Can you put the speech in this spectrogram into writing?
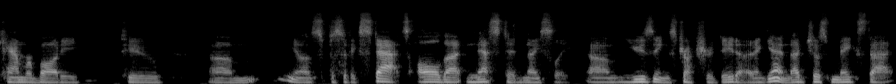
camera body to um, you know specific stats all that nested nicely um, using structured data. And again that just makes that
